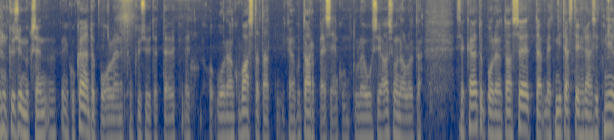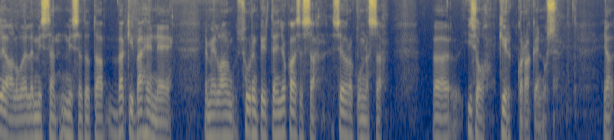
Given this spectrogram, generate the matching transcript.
kysymyksen niin kuin kääntöpuoleen, että kun kysyit, että, että, että voidaanko vastata ikään kuin tarpeeseen, kun tulee uusia asuinalueita. Se kääntöpuoli on taas se, että, että mitä tehdään sitten niille alueille, missä, missä tota väki vähenee. Ja meillä on suurin piirtein jokaisessa seurakunnassa ö, iso kirkkorakennus. Ja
